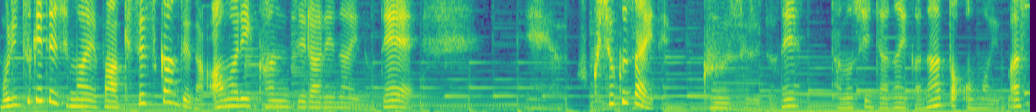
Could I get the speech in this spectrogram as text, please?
盛り付けてしまえば季節感っていうのはあまり感じられないので、えー、副食材で工夫するとね楽しいんじゃないかなと思います。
